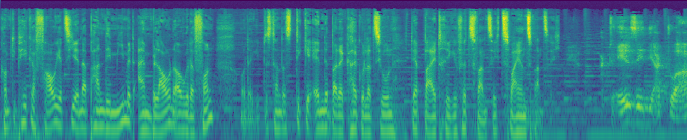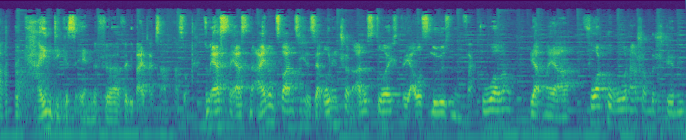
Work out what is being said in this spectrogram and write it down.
Kommt die PKV jetzt hier in der Pandemie mit einem blauen Auge davon oder gibt es dann das dicke Ende bei der Kalkulation der Beiträge für 2022? Aktuell sehen die Aktuare kein dickes Ende für, für die Beitragsanpassung. Zum 01.01.21 ist ja ohnehin schon alles durch, die auslösenden Faktoren. Die hat man ja vor Corona schon bestimmt.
